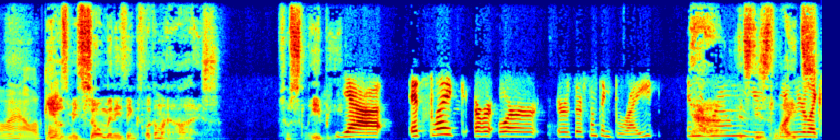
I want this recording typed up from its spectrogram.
wow, he okay. owes me so many things. Look at my eyes. So sleepy. Yeah, it's like or or or is there something bright in the room? it's You, these you're like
